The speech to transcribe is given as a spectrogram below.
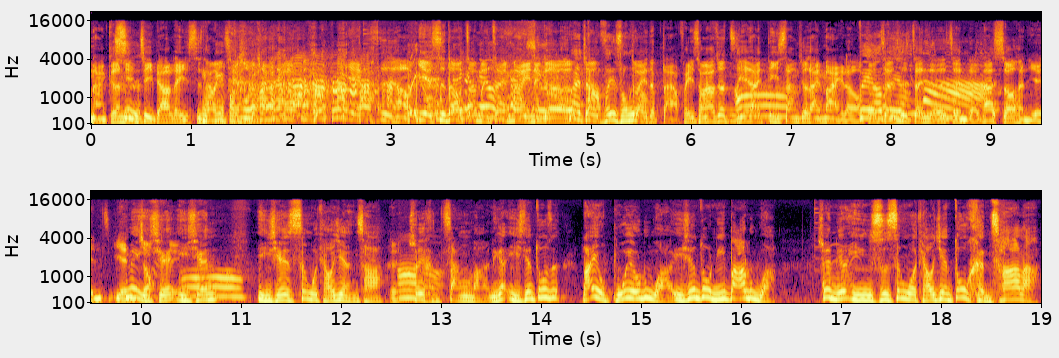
南哥年纪比较类似，他们以前我们 夜市哈，夜市都有专门在卖那个卖打蛔虫药，对的，打蛔虫药就直接在地上就在卖了。对啊，这是真的，是真的。那时候很严严重。以前以前以前生活条件很差，所以很脏嘛。你看以前都是哪有柏油路啊？以前都是泥巴路啊，所以你的饮食生活条件都很差啦。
